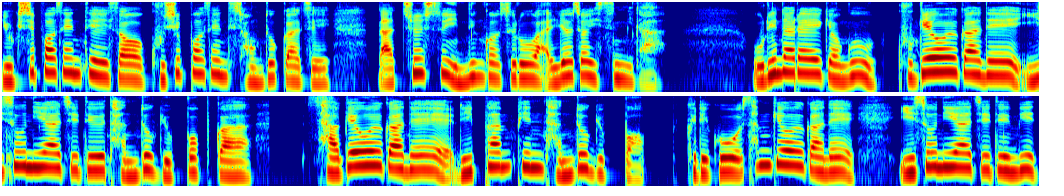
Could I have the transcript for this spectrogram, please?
60%에서 90% 정도까지 낮출 수 있는 것으로 알려져 있습니다. 우리나라의 경우 9개월간의 이소니아지드 단독 요법과 4개월간의 리판핀 단독 요법, 그리고 3개월간의 이소니아지드 및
